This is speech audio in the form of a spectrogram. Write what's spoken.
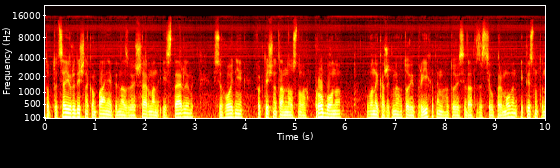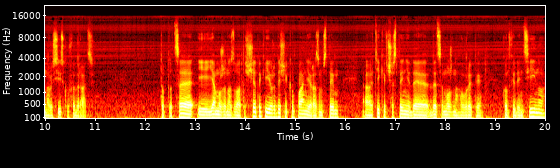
Тобто ця юридична компанія під назвою Шерман і Стерлінг сьогодні фактично там на основах пробоно Вони кажуть, ми готові приїхати, ми готові сідати за стіл перемовин і тиснути на Російську Федерацію. Тобто, це і я можу назвати ще такі юридичні компанії разом з тим, е, тільки в частині, де, де це можна говорити конфіденційно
